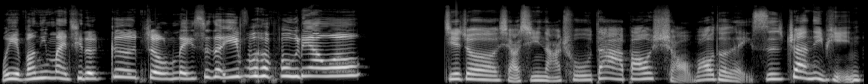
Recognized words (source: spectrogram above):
我也帮你买齐了各种蕾丝的衣服和布料哦。接着，小西拿出大包小包的蕾丝战利品，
